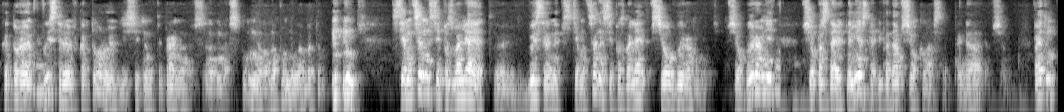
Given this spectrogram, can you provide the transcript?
которая, mm-hmm. выстроив которую, действительно, ты правильно вспомнила, напомнила об этом, система ценностей позволяет, э, выстроенная система ценностей позволяет все выровнять. Все выровнять, mm-hmm. все поставить на место, и тогда все классно. Тогда все. Поэтому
